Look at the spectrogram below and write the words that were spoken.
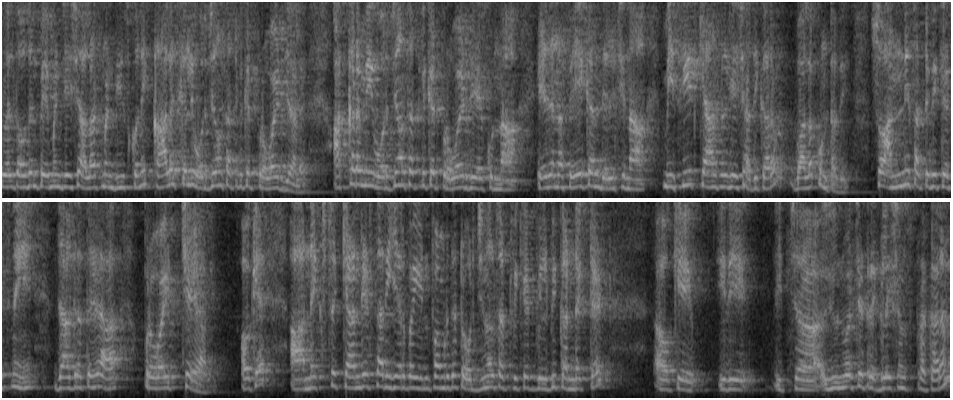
ట్వెల్వ్ థౌసండ్ పేమెంట్ చేసి అలాట్మెంట్ తీసుకొని కాలేజ్కి వెళ్ళి ఒరిజినల్ సర్టిఫికేట్ ప్రొవైడ్ చేయాలి. అక్కడ మీ ఒరిజినల్ సర్టిఫికేట్ ప్రొవైడ్ చేయకుండా ఏదైనా ఫేక్ అని తెలిసినా మీ సీట్ క్యాన్సిల్ చేసే అధికారం వాళ్ళకు ఉంటుంది. సో అన్ని సర్టిఫికేట్స్ని జాగ్రత్తగా ప్రొవైడ్ చేయాలి. Okay? Next candidates are hereby informed that original certificate will be conducted. Okay ఇది ఇచ్చా యూనివర్సిటీ రెగ్యులేషన్స్ ప్రకారం.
